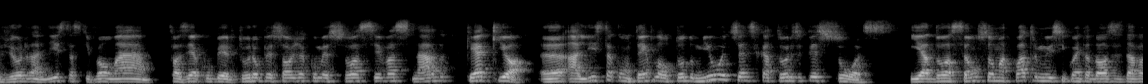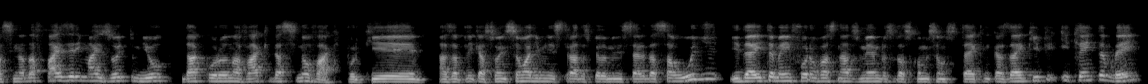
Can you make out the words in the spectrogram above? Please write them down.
jornalistas que vão lá fazer a cobertura, o pessoal já começou a ser vacinado, que é aqui, ó, a lista contempla ao todo 1.814 pessoas e a doação soma 4.050 doses da vacina da Pfizer e mais 8 mil da Coronavac e da Sinovac, porque as aplicações são administradas pelo Ministério da Saúde e daí também foram vacinados membros das comissões técnicas da equipe e tem também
